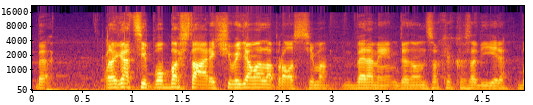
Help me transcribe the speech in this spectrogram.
Beh. Ragazzi, può bastare. Ci vediamo alla prossima. Veramente, non so che cosa dire. Boh.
